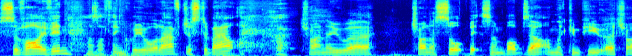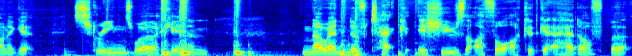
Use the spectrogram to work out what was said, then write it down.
surviving, as I think we all have, just about. trying to uh, trying to sort bits and bobs out on the computer, trying to get screens working, and no end of tech issues that I thought I could get ahead of, but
